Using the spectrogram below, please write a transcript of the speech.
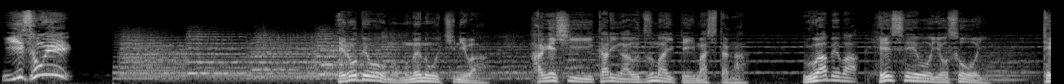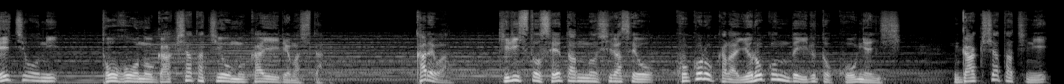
急げヘロデ王の胸の内には激しい怒りが渦巻いていましたが、上辺は平静を装い、丁重に東方の学者たちを迎え入れました彼はキリスト生誕の知らせを心から喜んでいると公言し学者たちに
